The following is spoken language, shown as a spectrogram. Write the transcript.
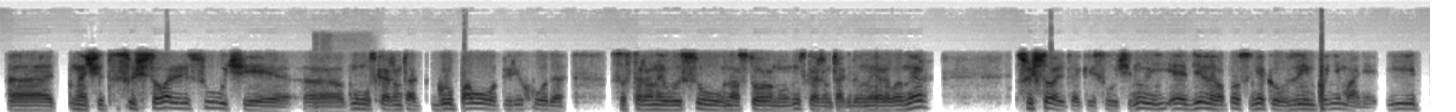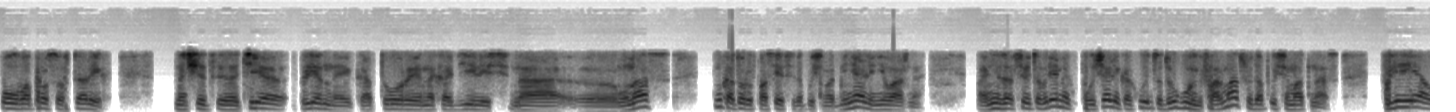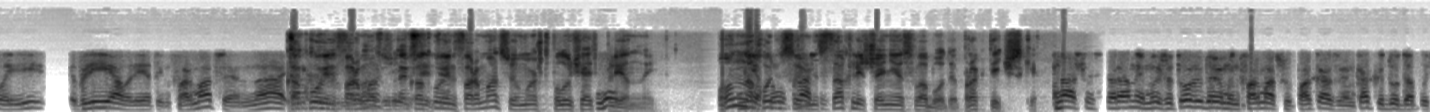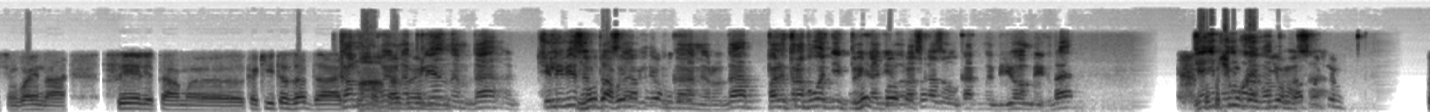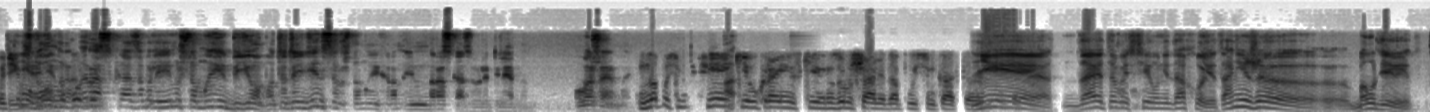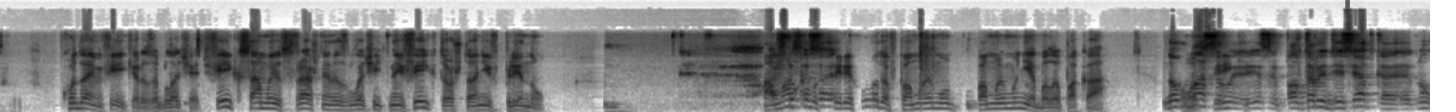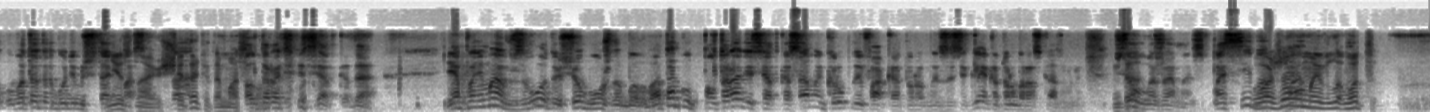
Э, Значит, существовали ли случаи, э, ну, скажем так, группового перехода со стороны ВСУ на сторону, ну, скажем так, ДНР, ЛНР? Существовали такие случаи. Ну, и отдельный вопрос некого взаимопонимания. И пол вопроса вторых. Значит, э, те пленные, которые находились на, у нас, ну, которые впоследствии, допустим, обменяли, неважно, они за все это время получали какую-то другую информацию, допустим, от нас. Влияла ли, влияла ли эта информация на... Какую информацию, какую информацию может получать Ну, пленный? Он нет, находится ну, в местах лишения свободы, практически. С нашей стороны мы же тоже даем информацию, показываем, как идут, допустим, война, цели, там, э, какие-то задачи. Кому? А, показываем- военнопленным, да? Телевизор Ну да, поставили в да. камеру, да? Политработник Ну, приходил, рассказывал, как мы бьем их, да? Я Ну, не почему понимаю бьем? вопроса. Допустим, почему? не Что Можно им- было мы бы- рассказывали им, что мы их бьем. Вот это единственное, что мы их, им рассказывали пленным. Уважаемые. Ну, допустим, фейки украинские разрушали, допустим, как-то. Нет, до этого сил не доходит. Они же э, балдеют. Куда им фейки разоблачать? Фейк, самый страшный разоблачительный фейк, то, что они в плену. А, А массовых каса- переходов, по-моему, по-моему, не было пока. Ну, Вот массовые, перекид. если полторы десятка, э, ну, вот это будем считать Не массовым, знаю, да? считать это массовым. Полтора десятка, да. Я понимаю, взвод еще можно было бы. А так вот полтора десятка, самый крупный факт, который мы засекли, о котором мы рассказывали. Все, Да. уважаемые, спасибо. Уважаемые, Вла- вот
